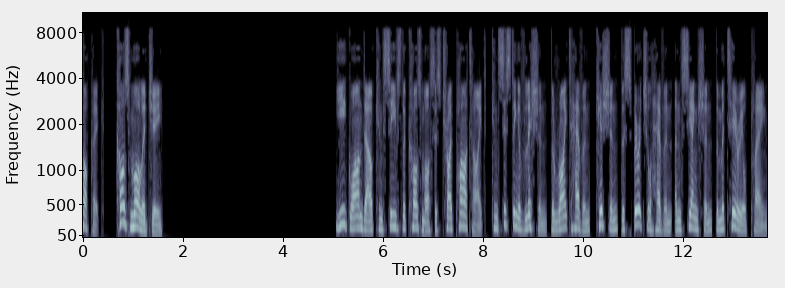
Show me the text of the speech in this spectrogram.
Topic: Cosmology. Yi Guandao conceives the cosmos as tripartite, consisting of Lishan, the right heaven, Qishan, the spiritual heaven, and Xiangshan, the material plane.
